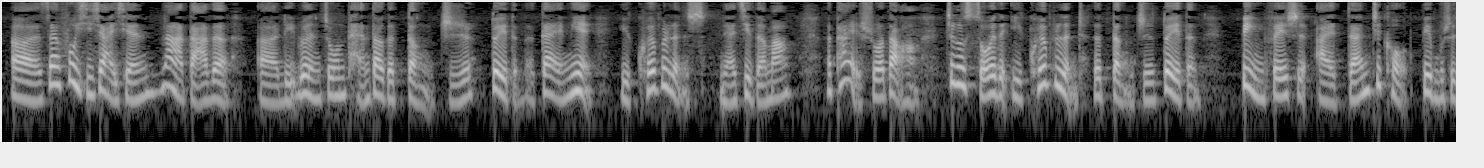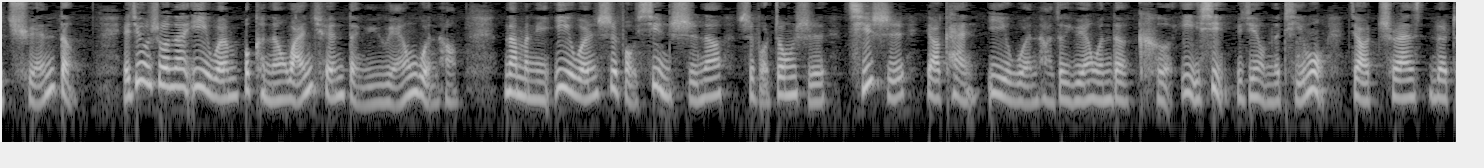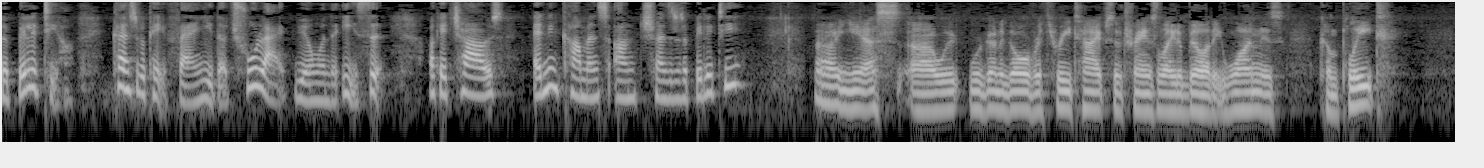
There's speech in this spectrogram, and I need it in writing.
呃，再复习一下以前纳达的呃理论中谈到的等值对等的概念。equivalence，你还记得吗？那他也说到哈，这个所谓的 equivalent 的等值对等，并非是 identical，并不是全等。也就是说呢，译文不可能完全等于原文哈。那么你译文是否信实呢？是否忠实？其实要看译文哈这个原文的可译性。毕竟我们的题目叫 translatability 哈，看是不是可以翻译的出来原文的意思。OK，Charles。Any comments on translatability? Uh, yes, uh, we're, we're going to go over three types of translatability. One is complete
